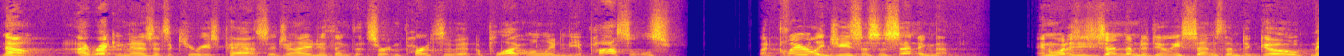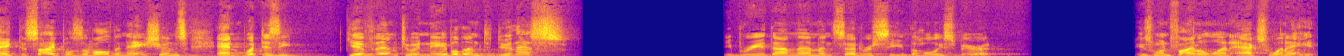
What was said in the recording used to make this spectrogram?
Now, I recognize it's a curious passage, and I do think that certain parts of it apply only to the apostles, but clearly Jesus is sending them. And what does he send them to do? He sends them to go make disciples of all the nations. And what does he give them to enable them to do this? He breathed on them and said, Receive the Holy Spirit. Here's one final one, Acts 1 8.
